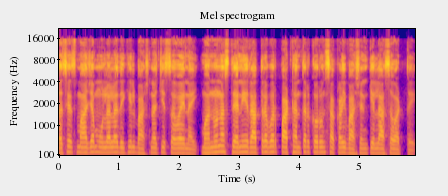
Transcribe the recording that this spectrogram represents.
तसेच माझ्या मुलाला देखील भाषणाची सवय नाही. म्हणूनच त्यांनी रात्रभर पाठांतर करून सकाळी भाषण केलं असं वाटतंय.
